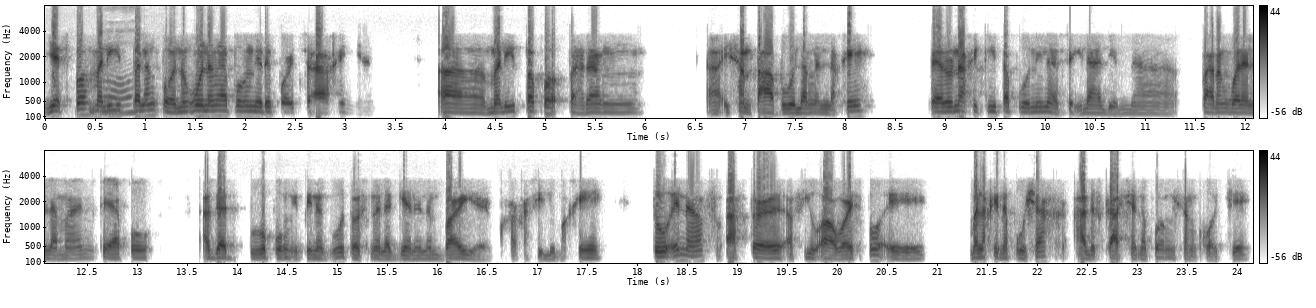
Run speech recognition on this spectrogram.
Yes po, maliit Oo. pa lang po. Nung una nga pong ni-report sa akin yan, ah, maliit pa po. Parang ah, isang tabo lang ang laki. Pero nakikita po nila sa ilalim na parang walang laman. Kaya po, agad po pong ipinag-utos na lagyan na ng barrier. Baka kasi lumaki. True enough, after a few hours po, eh, malaki na po siya. Halos kasya na po ang isang kotse.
